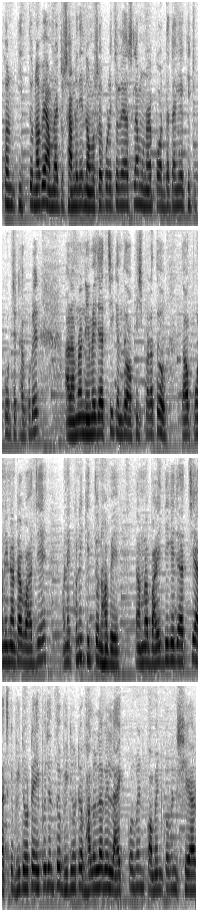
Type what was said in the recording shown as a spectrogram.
আরামক্ষণ কীর্তন হবে, আমরা একটু সামনে দিয়ে নমস্কার করে চলে আসলাম। ওনারা পর্দা টাঙিয়ে কিছু করছে ঠাকুরের। আর আমরা নেমে যাচ্ছি কিন্তু অফিস পাড়া তো, তাও পৌনে নটা বাজে, অনেকক্ষণই কীর্তন হবে। তা আমরা বাড়ির দিকে যাচ্ছি। আজকে ভিডিওটা এই পর্যন্ত। ভিডিওটা ভালো লাগলে লাইক করবেন কমেন্ট করবেন শেয়ার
